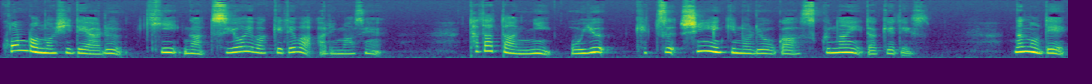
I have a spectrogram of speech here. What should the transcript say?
コンロの火である気が強いわけではありません。ただ単にお湯血心液の量が少ないだけです。なので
